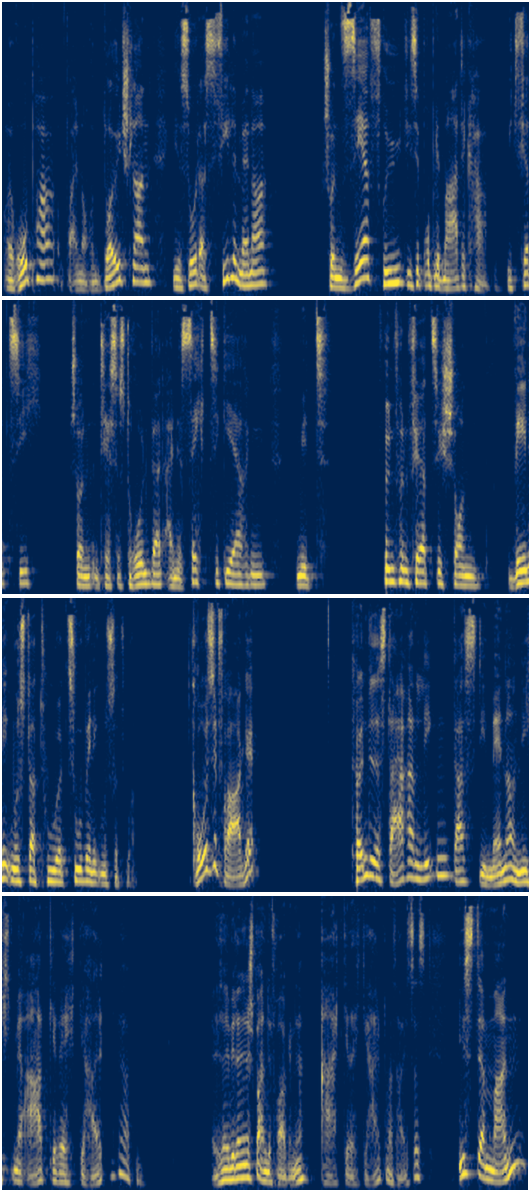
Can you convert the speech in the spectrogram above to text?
Europa, vor allem auch in Deutschland, ist es so, dass viele Männer schon sehr früh diese Problematik haben. Mit 40 schon ein Testosteronwert eines 60-Jährigen, mit 45 schon wenig Muskulatur, zu wenig Muskulatur. Große Frage, könnte es daran liegen, dass die Männer nicht mehr artgerecht gehalten werden? Das ist ja wieder eine spannende Frage, ne? Artgerecht gehalten, was heißt das? Ist der Mann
